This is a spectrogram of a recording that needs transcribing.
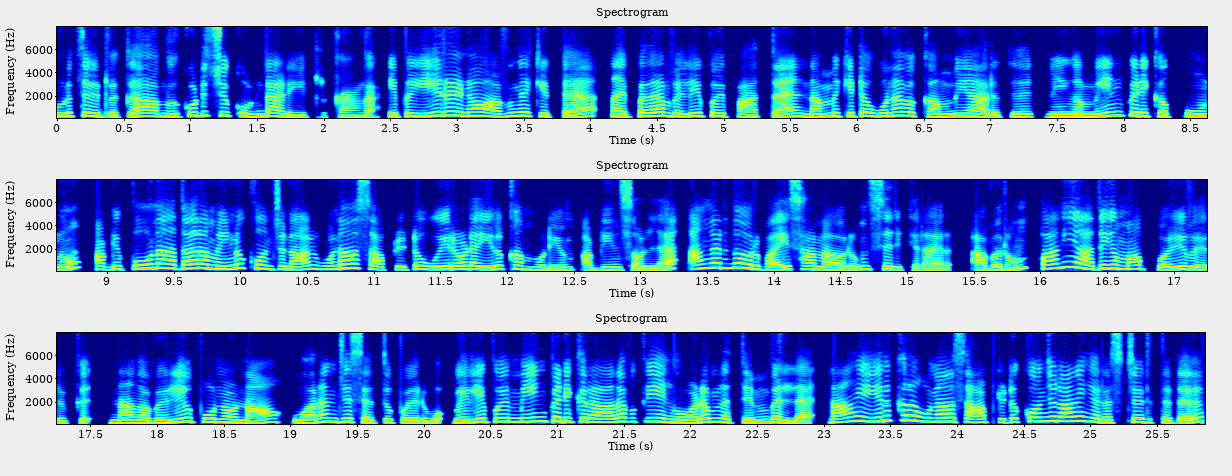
கொடுத்துக்கிட்டு இருக்க அவங்க குடிச்சு கொண்டாடிட்டு இருக்காங்க. இப்ப ஹீரோயினும் அவங்க கிட்ட நான் இப்பதான் வெளியே போய் பார்த்தேன். நம்ம கிட்ட உணவு கம்மியா இருக்கு. நீங்க மீன் பிடிக்க போகணும் அப்படி போனாதான் நம்ம இன்னும் கொஞ்ச நாள் உணவு சாப்பிட்டுட்டு உயிரோட இருக்க முடியும் அப்படின்னு சொல்ல அங்க இருந்த ஒரு வயசானவரும் சிரிக்கிறாரு. அவரும் பனி அதிகமா பொழிவு இருக்கு. நாங்க வெளியே போனோம்னா உறைஞ்சு செத்து போயிடுவோம் வெளியே போய் மீன் பிடிக்கிற அளவுக்கு எங்க உடம்புல தெம்பு இல்ல. நாங்க இருக்கிற உணவை சாப்பிட்டுட்டு கொஞ்ச நாள் இங்க ரெஸ்ட் எடுத்துட்டு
